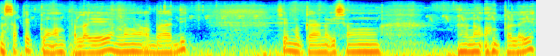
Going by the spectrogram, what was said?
masakit kung ampalaya yan no, mga kabady kasi magkano isang ano ng ampalaya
